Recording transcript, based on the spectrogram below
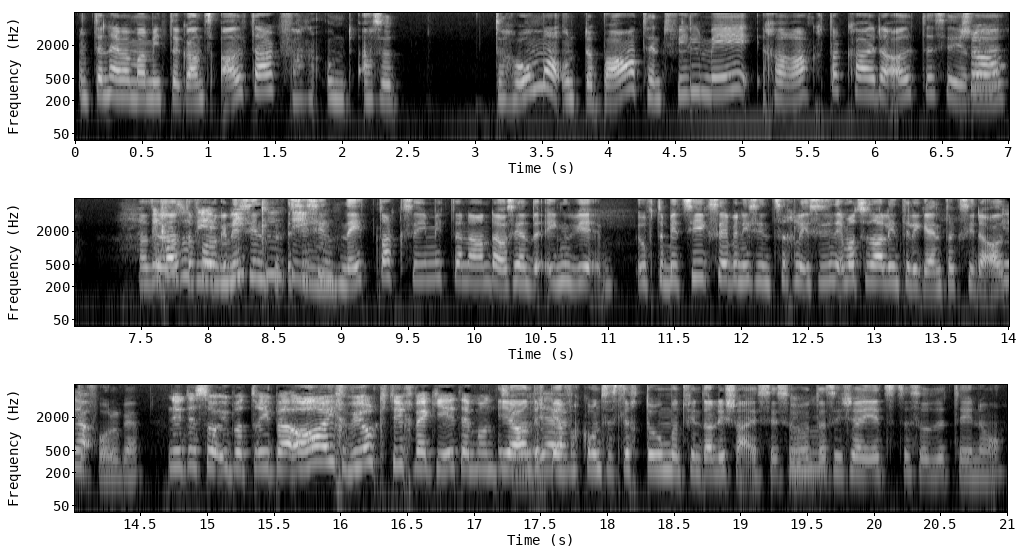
Und dann haben wir mal mit dem ganz Alltag angefangen. Und also, der Homer und der Bart haben viel mehr Charakter in der alten Serie. Schon? Also, Ich also alten die Folgen, die sind, sie sind netter miteinander. Also, sie haben irgendwie, auf der Beziehungsebene sind sie, ein bisschen, sie sind emotional intelligenter in der alten Ja. Folgen. Nicht so übertrieben, oh, ich würge dich wegen jedem und Ja, so. und ich bin einfach grundsätzlich dumm und finde alle scheiße. So. Mhm. Das ist ja jetzt so der Tenor.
